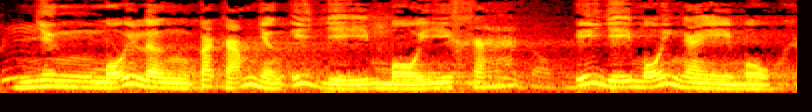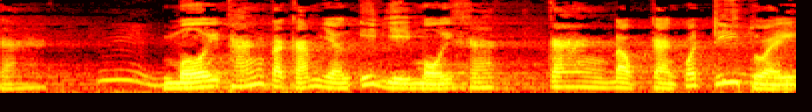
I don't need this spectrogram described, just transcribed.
Nhưng mỗi lần ta cảm nhận ý vị mỗi khác, Ý vị mỗi ngày một khác. Mỗi tháng ta cảm nhận ý vị mỗi khác. Càng đọc càng có trí tuệ,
